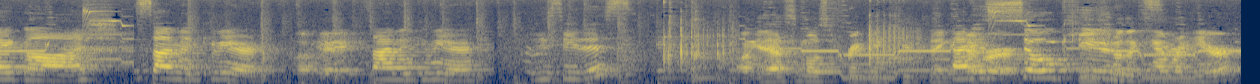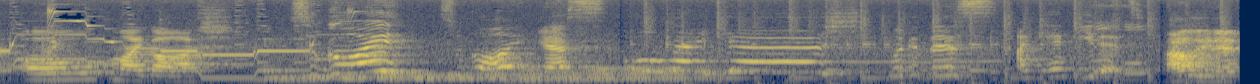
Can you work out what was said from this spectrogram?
my gosh. Simon, come here. Okay. Simon, come here. You see this? Okay, that's the most freaking cute thing that ever. That is so cute. Can you show the camera here? Oh like. my gosh. Sugoi! Sugoi? Yes. Oh my gosh! Look at this. I can't eat it. I'll eat it.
